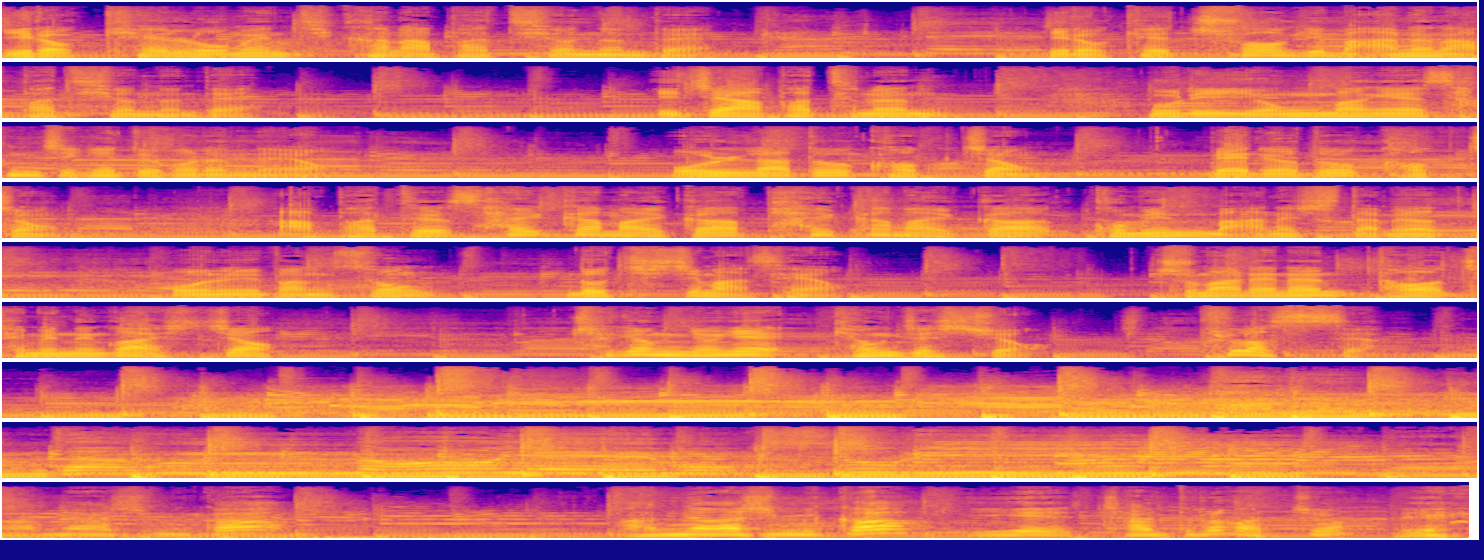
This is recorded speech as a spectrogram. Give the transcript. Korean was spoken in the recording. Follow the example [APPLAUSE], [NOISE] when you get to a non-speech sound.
이렇게 로맨틱한 아파트였는데 이렇게 추억이 많은 아파트였는데 이제 아파트는 우리 욕망의 상징이 돼버렸네요. 올라도 걱정, 내려도 걱정. 아파트 살까 말까 팔까 말까 고민 많으시다면 오늘 방송 놓치지 마세요. 주말에는 더 재밌는 거 아시죠? 최경영의 경제쇼 플러스. 아름다운 안녕하십니까? 안녕하십니까? 이게 잘 들어갔죠? [LAUGHS] 예.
